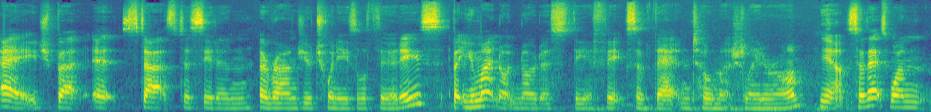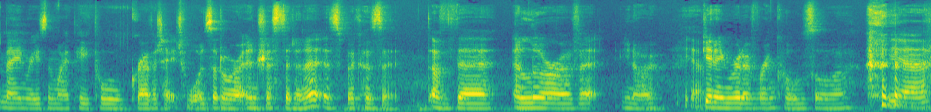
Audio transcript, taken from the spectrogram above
age, but it starts to set in around your 20s or 30s. But you might not notice the effects of that until much later on. Yeah. So that's one main reason why people gravitate towards it or are interested in it is because of the allure of it you know, yeah. getting rid of wrinkles or yeah.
